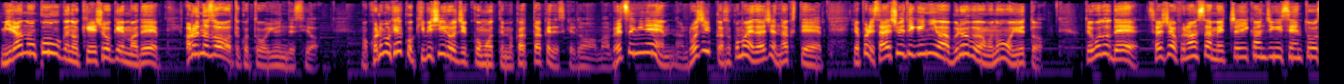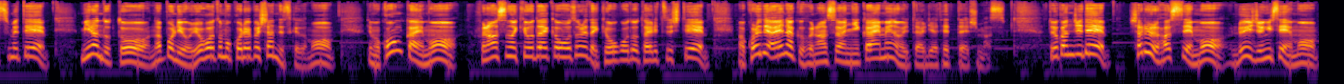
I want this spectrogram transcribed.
ミラノ公国の継承権まであるんだぞってことを言うんですよ。まあ、これも結構厳しいロジックを持って向かったわけですけど、まあ、別にね、ロジックはそこまで大事じゃなくて、やっぱり最終的には武力がものを言うと。ということで、最初はフランスはめっちゃいい感じに戦闘を進めて、ミラノとナポリを両方とも攻略したんですけども、でも今回もフランスの強大化を恐れた強豪と対立して、まあ、これであえなくフランスは2回目のイタリア撤退します。という感じで、シャルル8世もルイ12世も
